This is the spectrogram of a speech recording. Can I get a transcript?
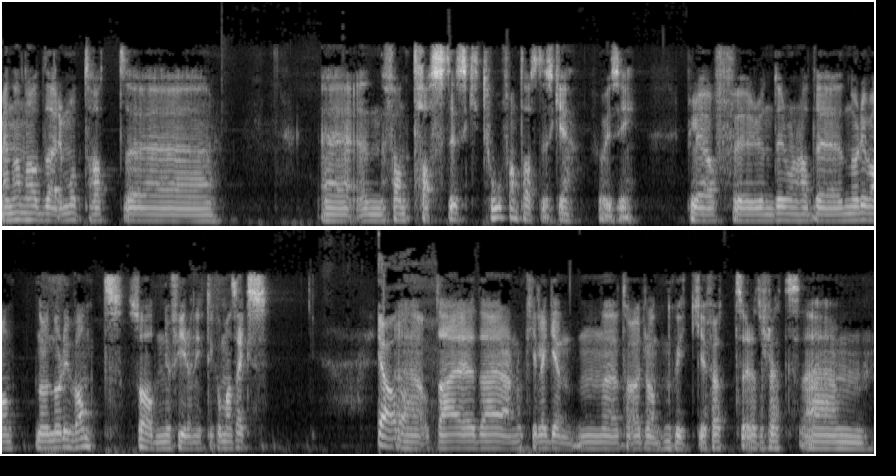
Men han hadde derimot hatt uh, eh, en fantastisk To fantastiske, får vi si, playoff-runder hvor han hadde når de, vant, når, når de vant, så hadde han jo 94,6. Ja. Eh, og der, der er nok legenden eh, Jonathan Quick født, rett og slett. Um,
